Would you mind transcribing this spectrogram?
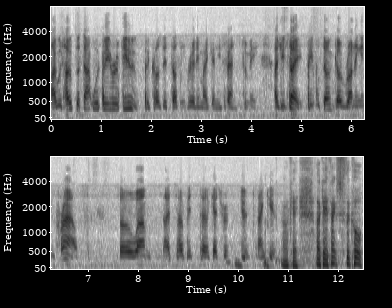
I would hope that that would be reviewed because it doesn't really make any sense to me. As you say, people don't go running in crowds, so um, let's hope it uh, gets reviewed. Thank you. Okay, okay. Thanks for the call,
